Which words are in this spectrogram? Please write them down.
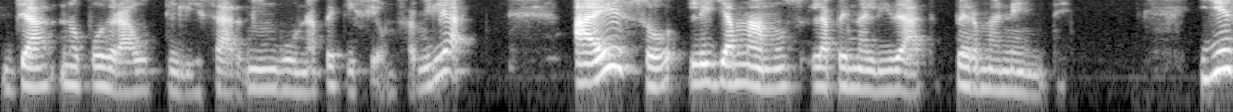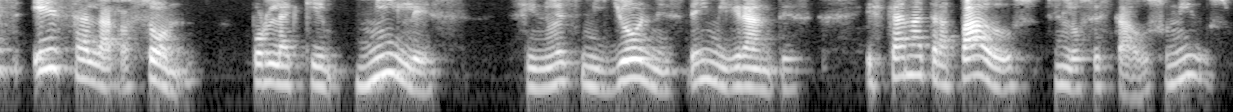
ya no podrá utilizar ninguna petición familiar. A eso le llamamos la penalidad permanente. Y es esa la razón por la que miles, si no es millones de inmigrantes están atrapados en los Estados Unidos.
